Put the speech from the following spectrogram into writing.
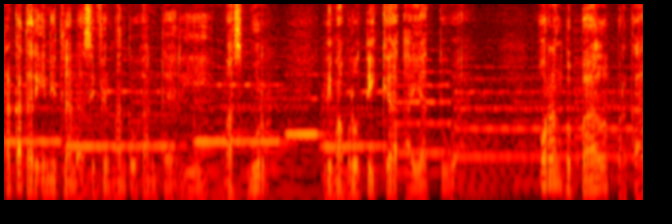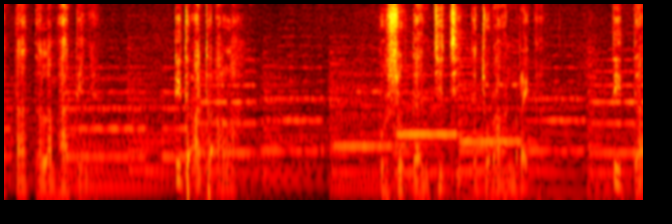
Rekat hari ini dilandasi firman Tuhan dari Mazmur 53 ayat 2 Orang bebal berkata dalam hatinya Tidak ada Allah busuk dan jijik kecurangan mereka. Tidak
